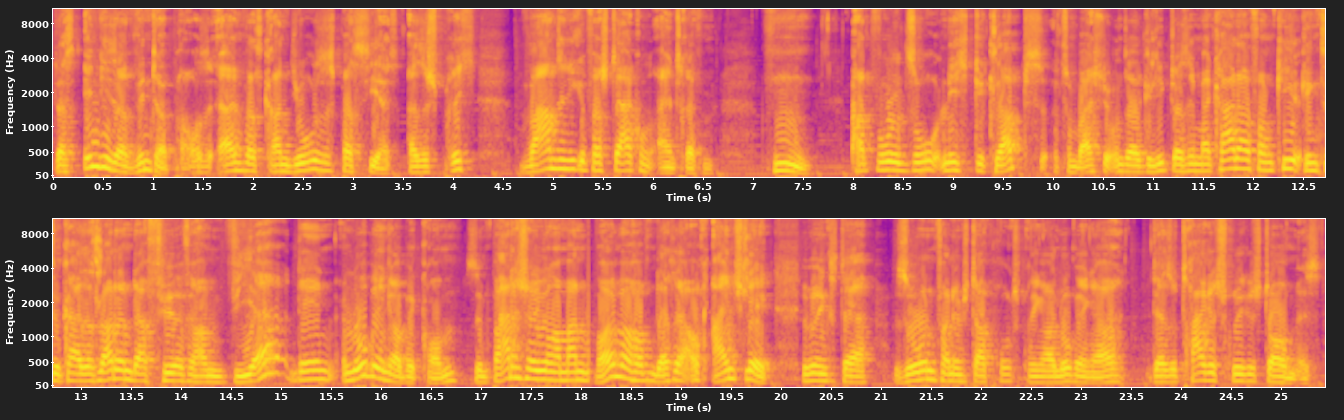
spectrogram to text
dass in dieser Winterpause irgendwas Grandioses passiert. Also sprich, wahnsinnige Verstärkung eintreffen. Hm, hat wohl so nicht geklappt. Zum Beispiel unser geliebter Simakada von Kiel ging zu Kaiserslautern. Dafür haben wir den Lobinger bekommen. Sympathischer junger Mann. Wollen wir hoffen, dass er auch einschlägt. Übrigens der Sohn von dem Stabhochspringer Lobinger, der so tragisch früh gestorben ist.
